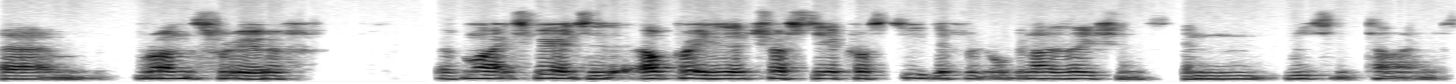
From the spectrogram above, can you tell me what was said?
um, run through of of my experience as operating a trustee across two different organisations in recent times.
